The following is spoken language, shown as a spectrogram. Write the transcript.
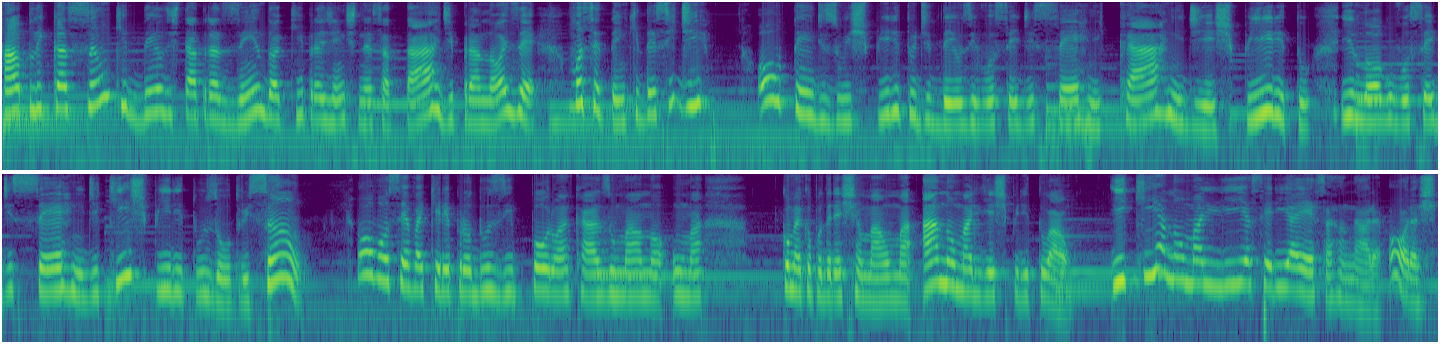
A aplicação que Deus está trazendo aqui para a gente nessa tarde, para nós, é: você tem que decidir. Ou tendes o Espírito de Deus e você discerne carne de espírito, e logo você discerne de que espírito os outros são? Ou você vai querer produzir, por um acaso, uma, uma como é que eu poderia chamar? Uma anomalia espiritual. E que anomalia seria essa, Ranara? Horas.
